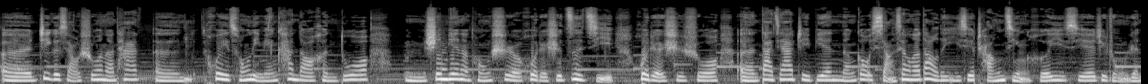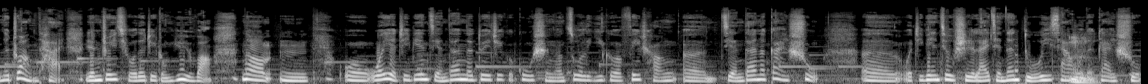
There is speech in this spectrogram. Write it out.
呃，这个小说呢，它嗯会从里面看到很多嗯身边的同事，或者是自己，或者是说嗯大家这边能够想象得到的一些场景和一些这种人的状态，人追求的这种欲望。那嗯，我我也这边简单的对这个故事呢做了一个非常呃简单的概述。呃，我这边就是来简单读一下我的概述。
